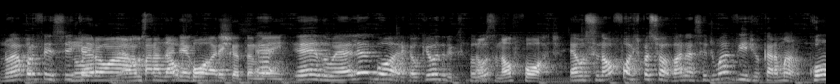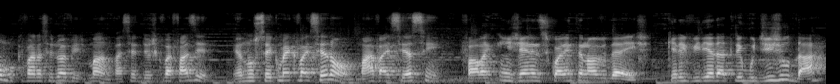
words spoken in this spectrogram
Não é uma profecia não que era é... uma é um parada sinal alegórica forte. também. É, é, não é alegórica. É o que, Rodrigo? Você É falou? um sinal forte. É um sinal forte, tipo assim, ó, vai nascer de uma virgem. O cara, mano, como que vai nascer de uma virgem? Mano, vai ser Deus que vai fazer. Eu não sei como é que vai ser, não, mas vai ser assim. Fala em Gênesis 49, 10 que ele viria da tribo de Judá.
